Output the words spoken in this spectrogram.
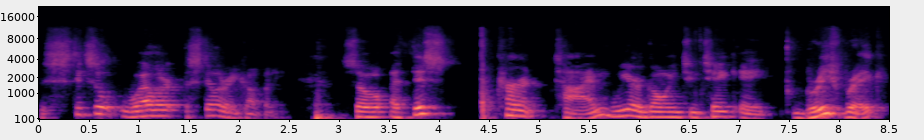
the Stitzel Weller Distillery Company. So at this current time, we are going to take a brief break,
